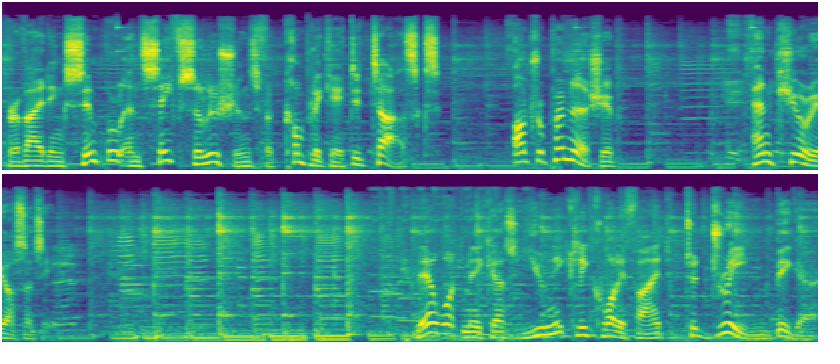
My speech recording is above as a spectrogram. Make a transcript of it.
providing simple and safe solutions for complicated tasks, entrepreneurship, and curiosity. They're what make us uniquely qualified to dream bigger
